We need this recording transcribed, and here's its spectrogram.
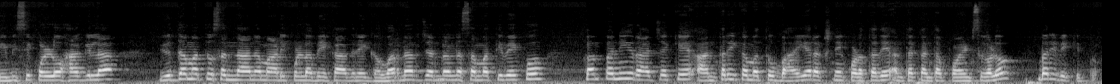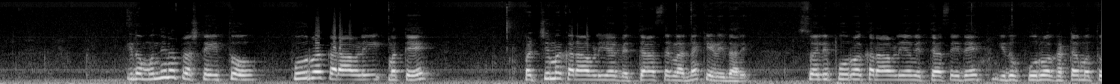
ನೇಮಿಸಿಕೊಳ್ಳೋ ಹಾಗಿಲ್ಲ. ಯುದ್ಧ ಮತ್ತು ಸಂಧಾನ ಮಾಡಿಕೊಳ್ಳಬೇಕಾದರೆ ಗವರ್ನರ್ ಜನರಲ್ನ ಸಮ್ಮತಿ ಬೇಕು. ಕಂಪನಿ ರಾಜ್ಯಕ್ಕೆ ಆಂತರಿಕ ಮತ್ತು ಬಾಹ್ಯ ರಕ್ಷಣೆ ಕೊಡುತ್ತದೆ ಅಂತಕ್ಕಂಥ ಪಾಯಿಂಟ್ಸ್ಗಳು ಬರಿಬೇಕಿತ್ತು. ಇನ್ನು ಮುಂದಿನ ಪ್ರಶ್ನೆ ಇತ್ತು, ಪೂರ್ವ ಕರಾವಳಿ ಮತ್ತು ಪಶ್ಚಿಮ ಕರಾವಳಿಯ ವ್ಯತ್ಯಾಸಗಳನ್ನು ಕೇಳಿದ್ದಾರೆ. ಸೊ ಇಲ್ಲಿ ಪೂರ್ವ ಕರಾವಳಿಯ ವ್ಯತ್ಯಾಸ ಇದೆ. ಇದು ಪೂರ್ವ ಘಟ್ಟ ಮತ್ತು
